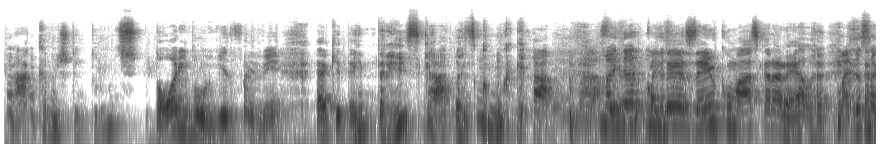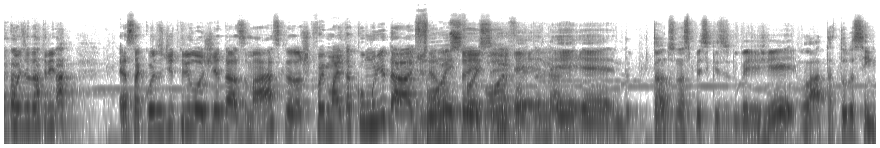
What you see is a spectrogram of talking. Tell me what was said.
caraca, bicho, tem toda uma história envolvida. Foi ver, é que tem três capas com capa, Mas é- com mas essa- desenho com máscara nela. Mas essa coisa da tri... Essa coisa de trilogia das máscaras, acho que foi mais da comunidade, né? Não sei se... foi. É, é, é, tanto nas pesquisas do BGG, lá tá tudo assim.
